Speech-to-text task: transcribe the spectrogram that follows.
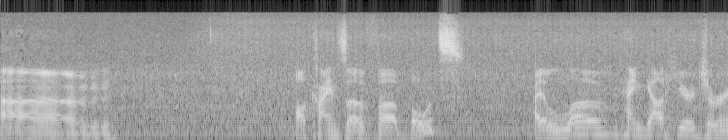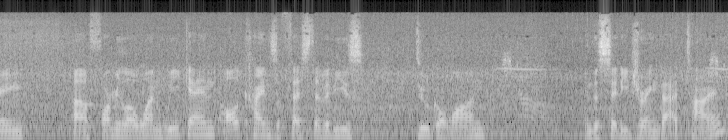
um, all kinds of uh, boats. I love hanging out here during uh, Formula One weekend. All kinds of festivities do go on in the city during that time.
